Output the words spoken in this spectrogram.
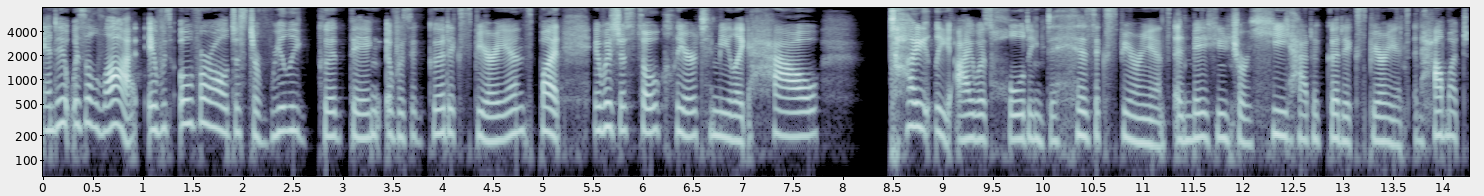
And it was a lot. It was overall just a really good thing. It was a good experience, but it was just so clear to me like how tightly I was holding to his experience and making sure he had a good experience and how much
